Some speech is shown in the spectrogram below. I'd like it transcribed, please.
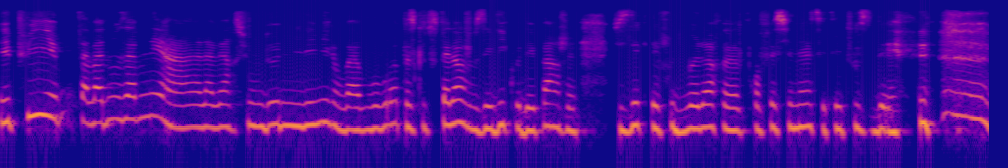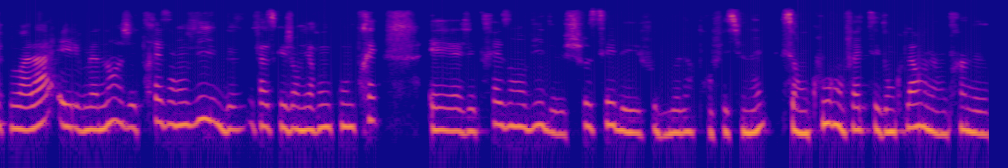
Et puis, ça va nous amener à la version 2 de 1000 On va vous voir, parce que tout à l'heure, je vous ai dit qu'au départ, je, disais que les footballeurs euh, professionnels, c'était tous des. voilà. Et maintenant, j'ai très envie de. Parce que j'en ai rencontré, et j'ai très envie de chausser des footballeurs professionnels. C'est en cours, en fait. Et donc là, on est en train de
